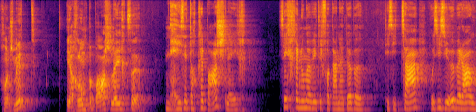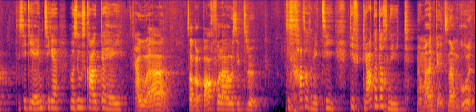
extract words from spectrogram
Kommst du mit? Ich habe Klumpen Barschleich gesehen. Nein, es hat doch kein Barschleich. Sicher nur wieder von diesen Döbel. Die sind zäh und sie sind überall. Das sind die einzigen, die es ausgehalten haben. Auch er. Sogar die Bachforellen sind zurück. Das kann doch nicht sein. Die vertragen doch nichts. Im Moment geht es nicht gut.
